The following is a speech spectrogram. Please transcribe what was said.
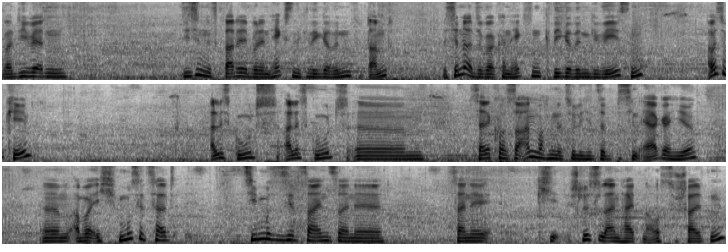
weil die werden, die sind jetzt gerade über den Hexenkriegerinnen, verdammt. Es sind also gar keine Hexenkriegerinnen gewesen. Aber ist okay. Alles gut, alles gut. Ähm, seine Korsaren machen natürlich jetzt ein bisschen Ärger hier. Ähm, aber ich muss jetzt halt... Ziel muss es jetzt sein, seine, seine Schlüsseleinheiten auszuschalten.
